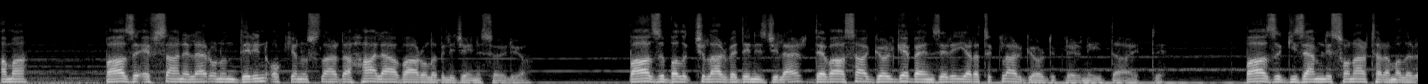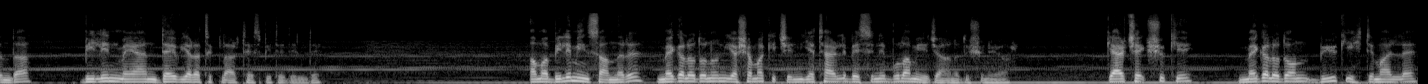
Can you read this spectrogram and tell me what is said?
Ama bazı efsaneler onun derin okyanuslarda hala var olabileceğini söylüyor. Bazı balıkçılar ve denizciler devasa gölge benzeri yaratıklar gördüklerini iddia etti. Bazı gizemli sonar taramalarında bilinmeyen dev yaratıklar tespit edildi. Ama bilim insanları Megalodon'un yaşamak için yeterli besini bulamayacağını düşünüyor. Gerçek şu ki Megalodon büyük ihtimalle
